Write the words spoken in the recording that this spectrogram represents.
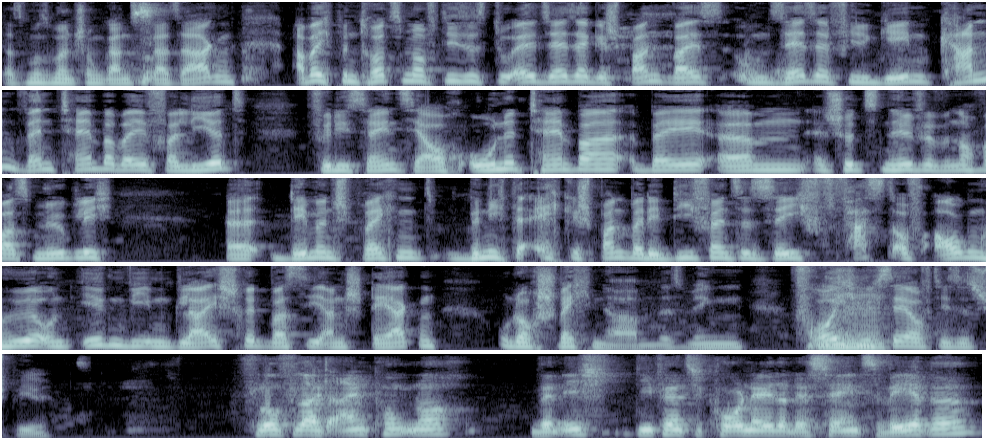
Das muss man schon ganz klar sagen. Aber ich bin trotzdem auf dieses Duell sehr, sehr gespannt, weil es um sehr, sehr viel gehen kann, wenn Tampa Bay verliert. Für die Saints ja auch ohne Tampa Bay ähm, Schützenhilfe noch was möglich. Äh, dementsprechend bin ich da echt gespannt, weil die Defenses sehe ich fast auf Augenhöhe und irgendwie im Gleichschritt, was sie an Stärken und auch Schwächen haben. Deswegen freue ich mhm. mich sehr auf dieses Spiel. Flo, vielleicht ein Punkt noch. Wenn ich Defensive Coordinator der Saints wäre,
